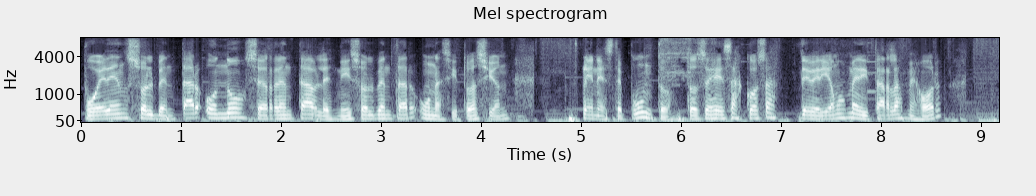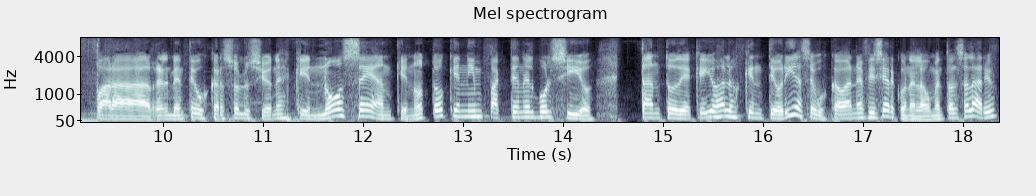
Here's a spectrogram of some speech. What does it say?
pueden solventar o no ser rentables ni solventar una situación en este punto. Entonces esas cosas deberíamos meditarlas mejor para realmente buscar soluciones que no sean, que no toquen ni impacten el bolsillo tanto de aquellos a los que en teoría se buscaba beneficiar con el aumento del salario,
